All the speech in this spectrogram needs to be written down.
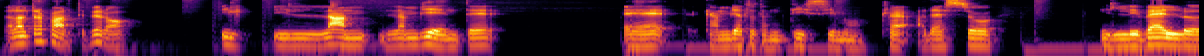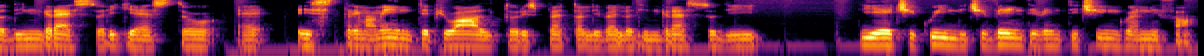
Dall'altra parte però il, il, l'am, l'ambiente è cambiato tantissimo, cioè adesso il livello di ingresso richiesto è estremamente più alto rispetto al livello di ingresso di 10, 15, 20, 25 anni fa.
